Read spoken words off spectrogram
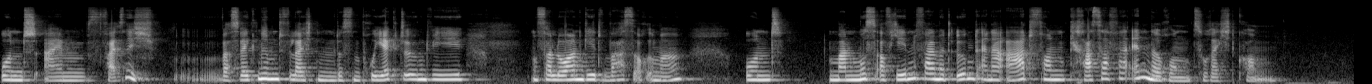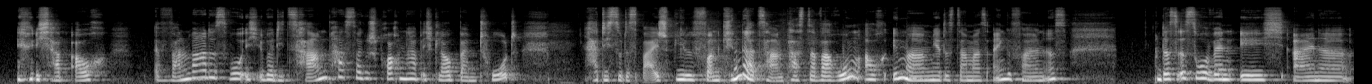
und einem, weiß nicht, was wegnimmt, vielleicht ein, dass ein Projekt irgendwie verloren geht, was auch immer. Und man muss auf jeden Fall mit irgendeiner Art von krasser Veränderung zurechtkommen. Ich habe auch, wann war das, wo ich über die Zahnpasta gesprochen habe? Ich glaube beim Tod hatte ich so das Beispiel von Kinderzahnpasta, warum auch immer mir das damals eingefallen ist. Das ist so, wenn ich eine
